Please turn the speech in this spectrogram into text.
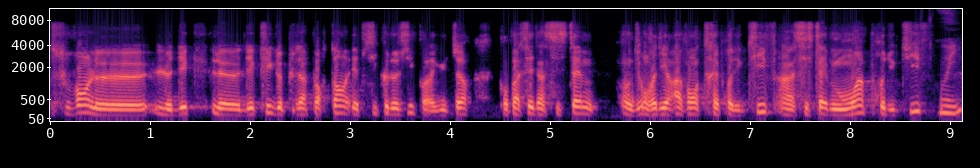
souvent le, le, déclic le plus important est psychologique pour l'agriculteur pour passer d'un système on va dire avant très productif à un système moins productif. Oui.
